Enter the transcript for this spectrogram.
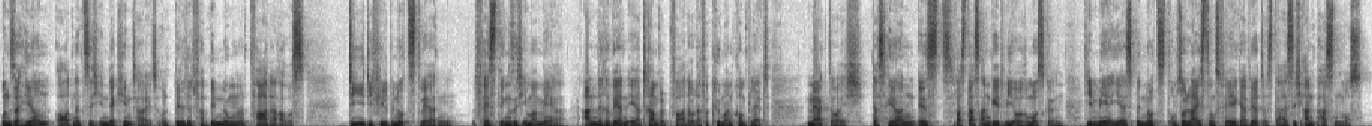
Unser Hirn ordnet sich in der Kindheit und bildet Verbindungen und Pfade aus. Die, die viel benutzt werden, festigen sich immer mehr. Andere werden eher Trampelpfade oder verkümmern komplett. Merkt euch, das Hirn ist, was das angeht, wie eure Muskeln. Je mehr ihr es benutzt, umso leistungsfähiger wird es, da es sich anpassen muss.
